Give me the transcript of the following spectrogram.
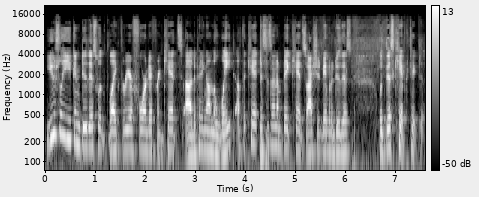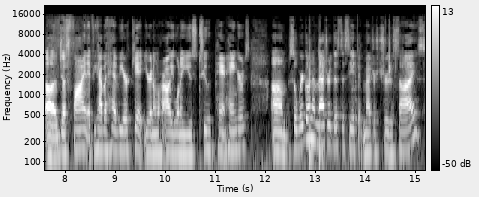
Usually you can do this with like three or four different kits, uh, depending on the weight of the kit. This isn't a big kit, so I should be able to do this with this kit uh, just fine. If you have a heavier kit, you're going to probably want to use two pant hangers. Um, so we're going to measure this to see if it measures true to size.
